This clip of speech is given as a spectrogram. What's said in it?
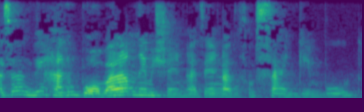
اصلا هنوز باورم نمیشه این قضیه اینقدر سنگین بود.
